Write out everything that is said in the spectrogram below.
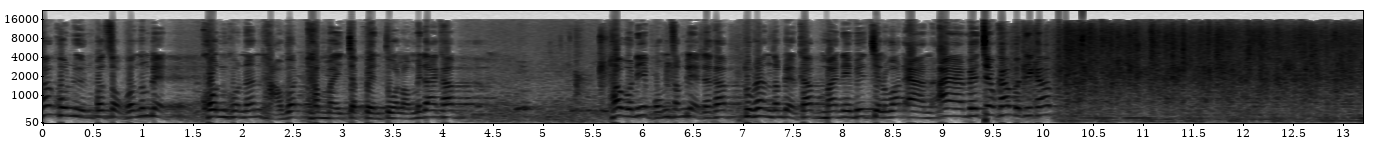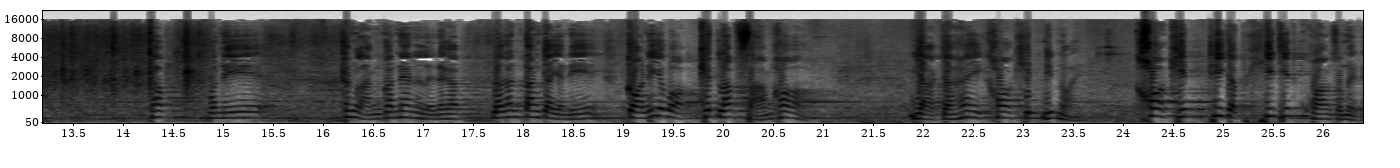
ถ้าคนอื่นประสบความสำเร็จ คนคนนั้นถามว่าทำไมจะเป็นตัวเราไม่ได้ครับ ถ้าวันนี้ผมสำเร็จนะครับ ทุกท่านสำเร็จครับมาในมิจิรวัตรแอนแอนเบเจลครับสวัสดีครับ ครับวันนี้ข้างหลังก็แน่นเลยนะครับ แล้วท่านตั้งใจอย่างนี้ ก่อนที่จะบอกเคล็ดลับสามข้อ อยากจะให้ข้อคิดนิดหน่อย ข้อคิดที่จะพิชิตความสำเร็จ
